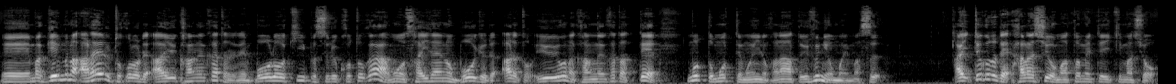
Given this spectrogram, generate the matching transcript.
えー、まあ、ゲームのあらゆるところでああいう考え方でね、ボールをキープすることがもう最大の防御であるというような考え方って、もっと持ってもいいのかなというふうに思います。はい。ということで、話をまとめていきましょ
